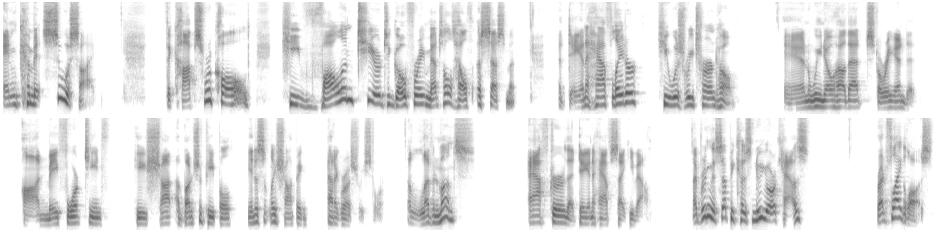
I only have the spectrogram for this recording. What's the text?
and commit suicide. The cops were called. He volunteered to go for a mental health assessment. A day and a half later, he was returned home. And we know how that story ended on May 14th, he shot a bunch of people innocently shopping at a grocery store. 11 months after that day and a half psyche eval. I bring this up because New York has red flag laws,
